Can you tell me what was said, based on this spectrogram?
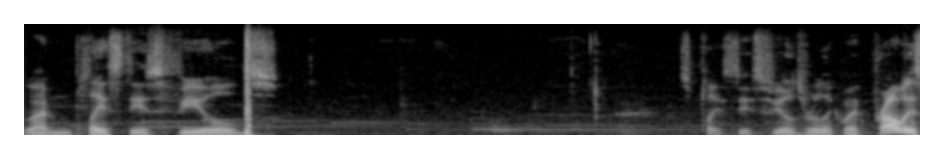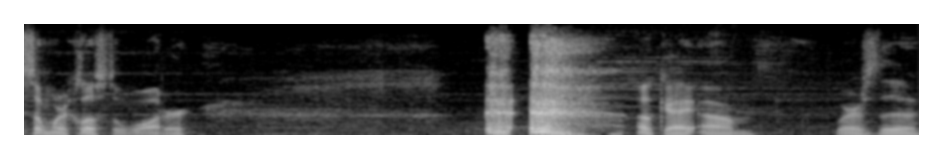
Go ahead and place these fields. Let's place these fields really quick. Probably somewhere close to water. Okay, um, where's the...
